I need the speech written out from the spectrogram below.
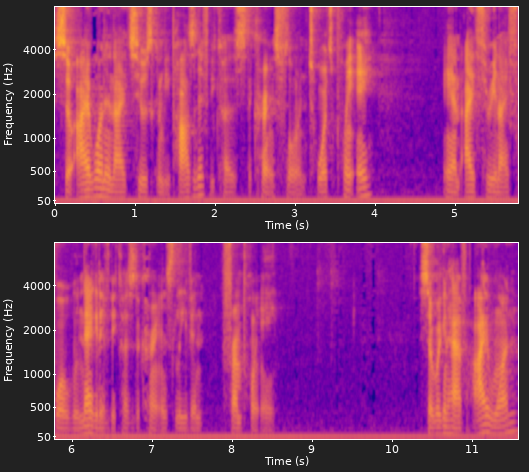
So I1 and I2 is going to be positive because the current is flowing towards point A, and I3 and I4 will be negative because the current is leaving from point A. So we're going to have I1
